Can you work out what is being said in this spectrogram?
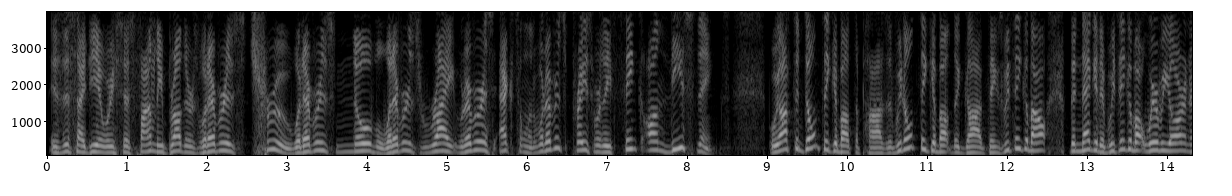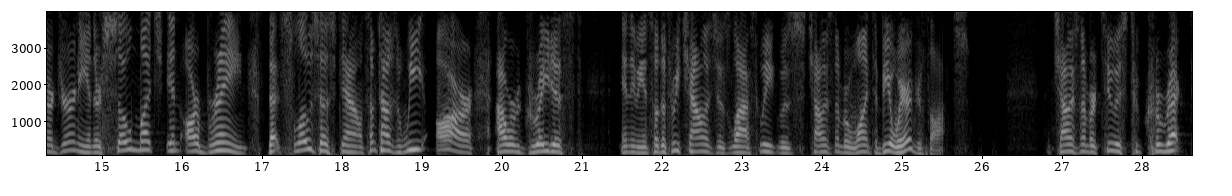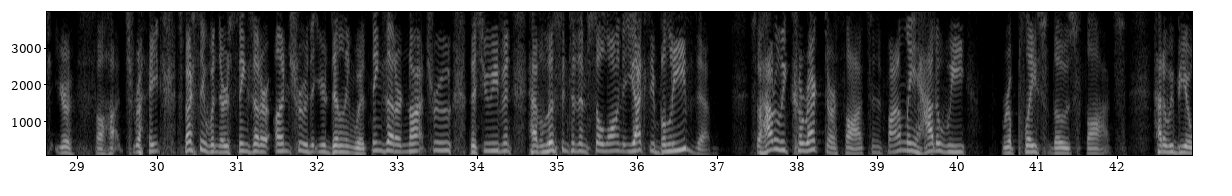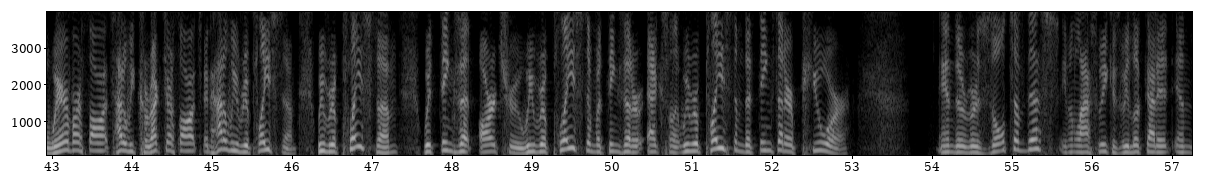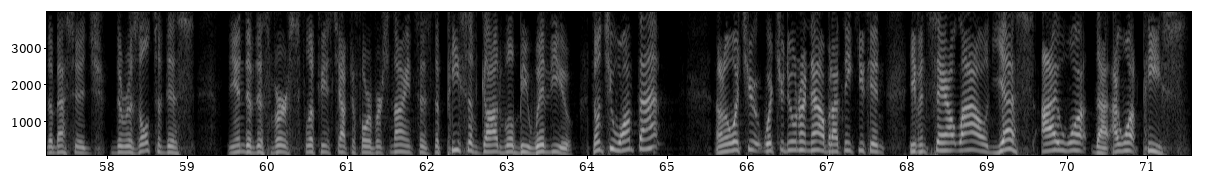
is this idea where he says, Finally, brothers, whatever is true, whatever is noble, whatever is right, whatever is excellent, whatever is praiseworthy, think on these things. But we often don't think about the positive. We don't think about the God things. We think about the negative. We think about where we are in our journey, and there's so much in our brain that slows us down. Sometimes we are our greatest enemy. And so the three challenges last week was challenge number one to be aware of your thoughts. Challenge number two is to correct your thoughts, right? Especially when there's things that are untrue that you're dealing with, things that are not true that you even have listened to them so long that you actually believe them. So, how do we correct our thoughts? And finally, how do we replace those thoughts? How do we be aware of our thoughts? How do we correct our thoughts? And how do we replace them? We replace them with things that are true. We replace them with things that are excellent. We replace them with things that are pure. And the result of this, even last week as we looked at it in the message, the result of this, the end of this verse, Philippians chapter 4, verse 9 says, The peace of God will be with you. Don't you want that? I don't know what you're what you're doing right now, but I think you can even say out loud, "Yes, I want that. I want peace."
